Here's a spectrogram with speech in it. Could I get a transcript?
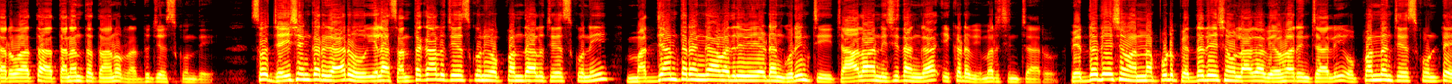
తర్వాత తనంత తాను రద్దు చేసుకుంది. సో జైశంకర్ గారు ఇలా సంతకాలు చేసుకుని ఒప్పందాలు చేసుకుని మధ్యాంతరంగా వదిలివేయడం గురించి చాలా నిశితంగా ఇక్కడ విమర్శించారు. పెద్ద దేశం అన్నప్పుడు పెద్ద దేశం లాగా వ్యవహరించాలి ఒప్పందం చేసుకుంటే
